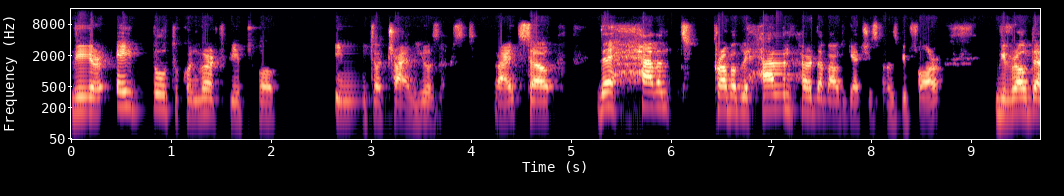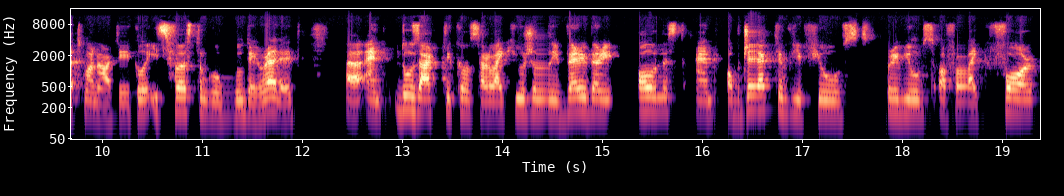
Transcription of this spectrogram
we are able to convert people into trial users, right? So they haven't probably haven't heard about GetResponse before. We wrote that one article. It's first on Google. They read it, uh, and those articles are like usually very very honest and objective reviews reviews of like four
